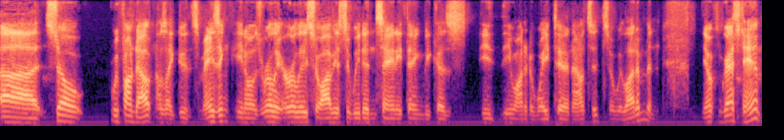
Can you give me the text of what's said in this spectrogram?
Uh, so we found out, and I was like, dude, it's amazing. You know, it was really early, so obviously we didn't say anything because he, he wanted to wait to announce it. So we let him, and, you know, congrats to him.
